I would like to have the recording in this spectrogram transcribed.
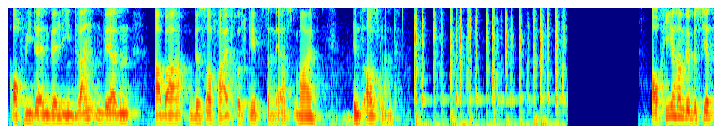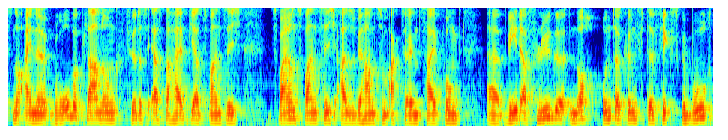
auch wieder in Berlin landen werden. Aber bis auf weiteres geht es dann erstmal ins Ausland. Auch hier haben wir bis jetzt nur eine grobe Planung für das erste Halbjahr 2022. Also wir haben zum aktuellen Zeitpunkt äh, weder Flüge noch Unterkünfte fix gebucht.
